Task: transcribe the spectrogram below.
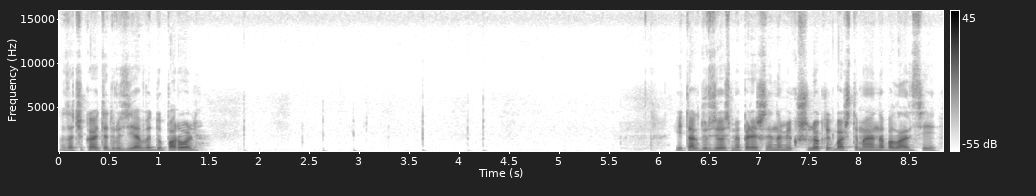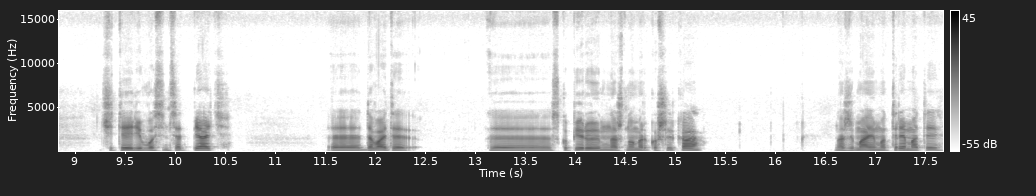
Зачекайте, друзі, я введу пароль. І так, друзі, ось ми перейшли на мій кошельок. Як бачите, в мене на балансі 4,85. Е, давайте е, скопіруємо наш номер кошелька. Нажимаємо Отримати,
